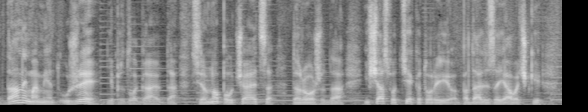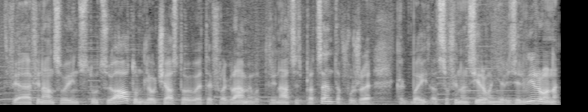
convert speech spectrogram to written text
в данный момент уже не предлагают, да. Все равно получается дороже, да. И сейчас вот те, которые подали заявочки финансовую институцию Алтум для участвования в этой программе, вот 13% уже как бы от софинансирования резервировано.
